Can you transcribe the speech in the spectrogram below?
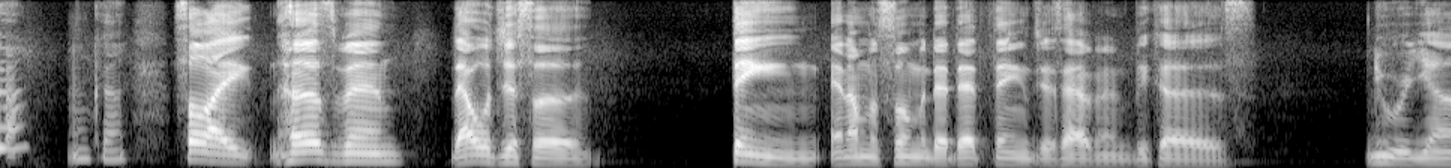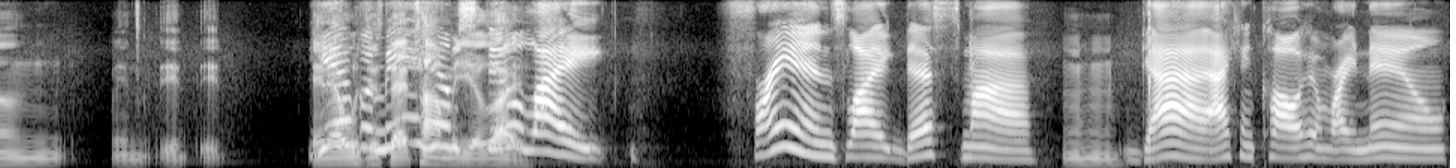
Okay. Okay. So like husband, that was just a thing, and I'm assuming that that thing just happened because you were young and it it and yeah, that was but just me that and time him of your still life. like friends. Like that's my mm-hmm. guy. I can call him right now,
